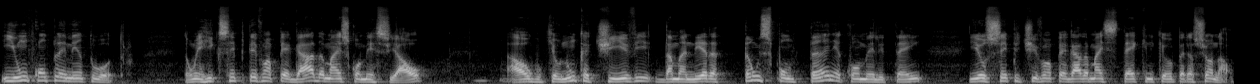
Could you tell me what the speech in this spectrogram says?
E um complementa o outro. Então, o Henrique sempre teve uma pegada mais comercial, algo que eu nunca tive da maneira tão espontânea como ele tem, e eu sempre tive uma pegada mais técnica e operacional.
